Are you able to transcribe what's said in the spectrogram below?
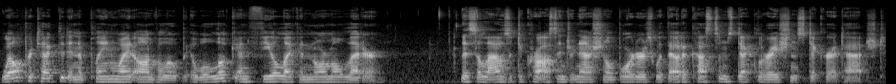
well protected in a plain white envelope. It will look and feel like a normal letter. This allows it to cross international borders without a customs declaration sticker attached.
